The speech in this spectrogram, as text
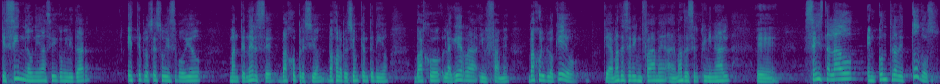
que sin la unidad cívico-militar este proceso hubiese podido mantenerse bajo presión, bajo la presión que han tenido, bajo la guerra infame, bajo el bloqueo, que además de ser infame, además de ser criminal, eh, se ha instalado en contra de todos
